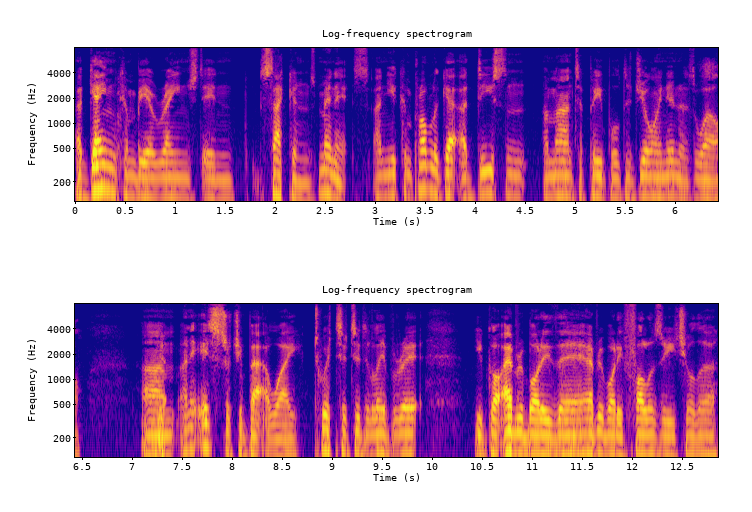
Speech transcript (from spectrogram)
a game can be arranged in seconds, minutes, and you can probably get a decent amount of people to join in as well. Um, And it is such a better way, Twitter to deliver it. You've got everybody there, everybody follows each other,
